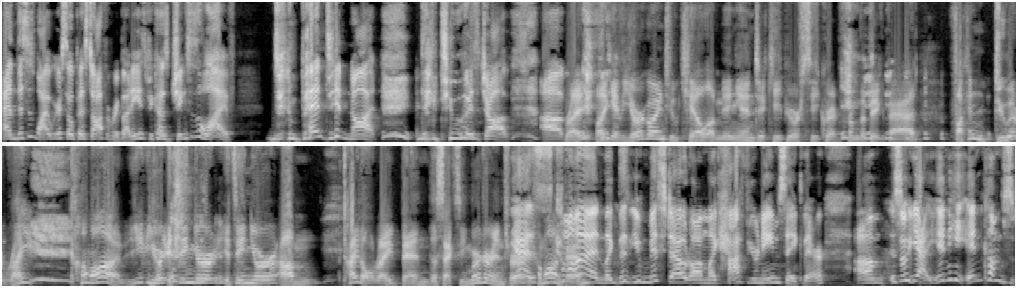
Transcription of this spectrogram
And this is why we we're so pissed off, everybody, is because Jinx is alive. ben did not do his job. Um, right? Like, if you're going to kill a minion to keep your secret from the big bad, fucking do it right. Come on, you're it's in your it's in your um title, right? Ben, the sexy murder intern. Yes, come on, come ben. on. Like this, you missed out on like half your namesake there. Um, so yeah, in he in comes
